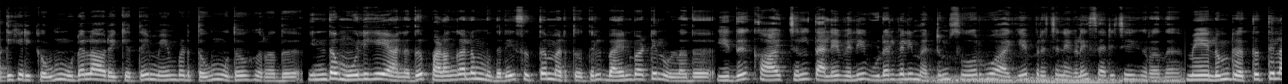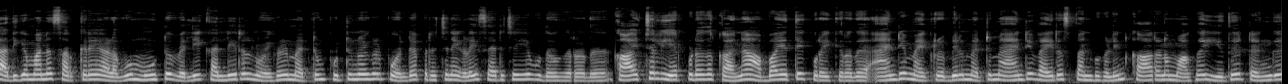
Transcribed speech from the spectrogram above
அதிகரிக்கவும் உடல் ஆரோக்கியத்தை மேம்படுத்தவும் உதவுகிறது. இந்த மூலிகையானது பழங்காலம் முதலே சித்த மருத்துவத்தில் பயன்பாட்டில் உள்ளது. இது காய்ச்சல் தலைவலி உடல்வலி மற்றும் சோர்வு ஆகிய பிரச்சனைகளை சரி செய்கிறது. மேலும் இரத்தத்தில் அதிகமான சர்க்கரை அளவு மூட்டு வலி கல்லீரல் நோய்கள் மற்றும் புற்றுநோய்கள் போன்ற பிரச்சனைகளை சரி செய்ய உதவுகிறது. காய்ச்சல் ஏற்படுவதற்கான அபாயத்தை குறைக்கிறது. ஆன்டி மைக்ரோபியல் மற்றும் ஆன்டி வைரஸ் பண்புகளின் காரணமாக இது டெங்கு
